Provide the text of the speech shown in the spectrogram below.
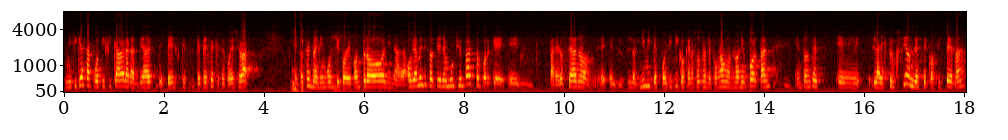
ni siquiera está cuotificada la cantidad de, pez que, de peces que se pueden llevar. Entonces no hay ningún tipo de control ni nada. Obviamente eso tiene mucho impacto porque eh, para el océano eh, los límites políticos que nosotros le pongamos no le importan, entonces eh, la destrucción de este ecosistema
